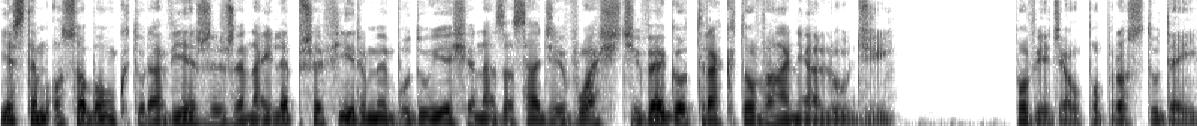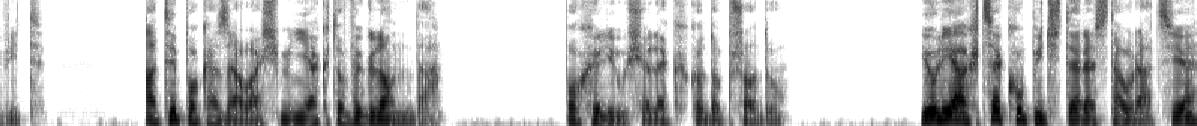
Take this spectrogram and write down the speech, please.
Jestem osobą, która wierzy, że najlepsze firmy buduje się na zasadzie właściwego traktowania ludzi, powiedział po prostu David. A ty pokazałaś mi, jak to wygląda. Pochylił się lekko do przodu. Julia chce kupić tę restaurację,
